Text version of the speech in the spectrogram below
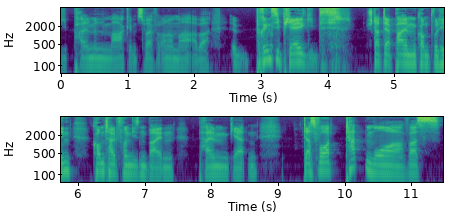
die Palmenmark im Zweifel auch nochmal, aber äh, prinzipiell Stadt der Palmen kommt wohl hin, kommt halt von diesen beiden Palmengärten. Das Wort Tatmor, was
